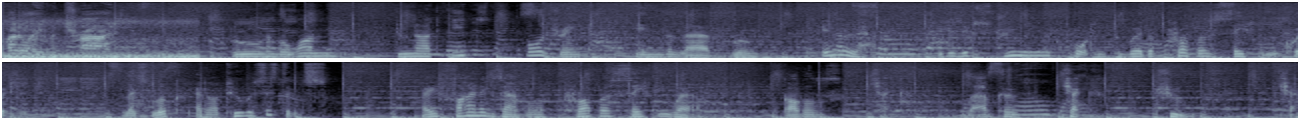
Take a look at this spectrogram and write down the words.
Why do I even try? Rule number one, do not eat or drink in the lab room. In a lab, it is extremely important to wear the proper safety equipment. Let's look at our two assistants. A fine example of proper safety wear. Goggles, check. Lab coat, check. Shoes, check.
